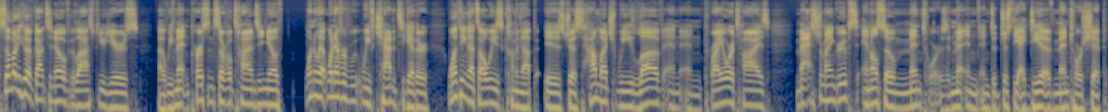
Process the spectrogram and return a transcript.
somebody who I've gotten to know over the last few years. Uh, we've met in person several times. You know, when, whenever we've chatted together, one thing that's always coming up is just how much we love and, and prioritize mastermind groups and also mentors and, and, and just the idea of mentorship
